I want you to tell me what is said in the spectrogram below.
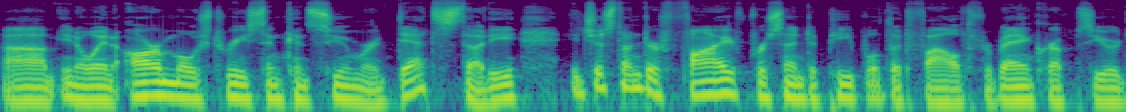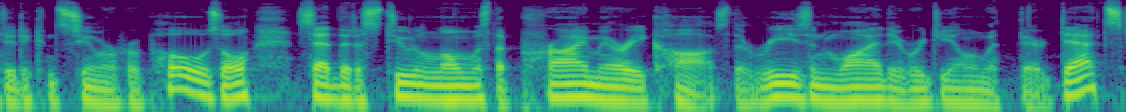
Um, you know, in our most recent consumer debt study, just under 5% of people that filed for bankruptcy or did a consumer proposal said that a student loan was the primary cause, the reason why they were dealing with their debts.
